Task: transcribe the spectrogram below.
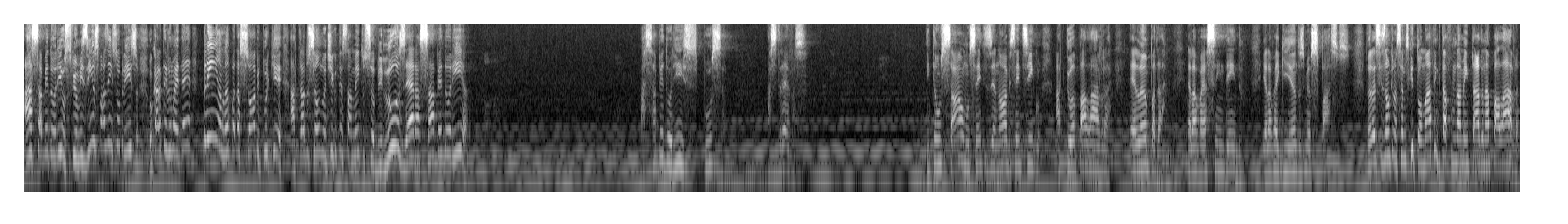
há sabedoria. Os filmezinhos fazem sobre isso. O cara teve uma ideia, plim, a lâmpada sobe. Porque a tradução do Antigo Testamento sobre luz era sabedoria. A sabedoria expulsa as trevas. Então, o Salmo 119, 105, a tua palavra é lâmpada, ela vai acendendo e ela vai guiando os meus passos. Toda decisão que nós temos que tomar tem que estar fundamentada na palavra.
